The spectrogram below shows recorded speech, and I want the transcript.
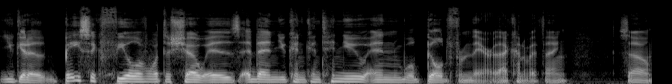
you get a basic feel of what the show is, and then you can continue and we'll build from there, that kind of a thing. So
